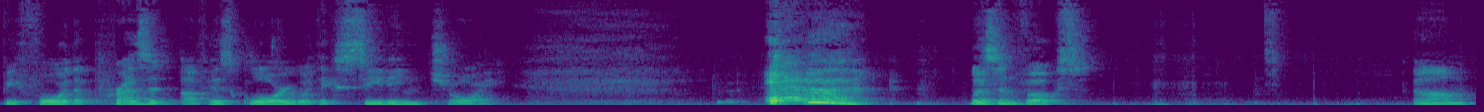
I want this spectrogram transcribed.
before the presence of his glory with exceeding joy. Listen, folks. Um,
